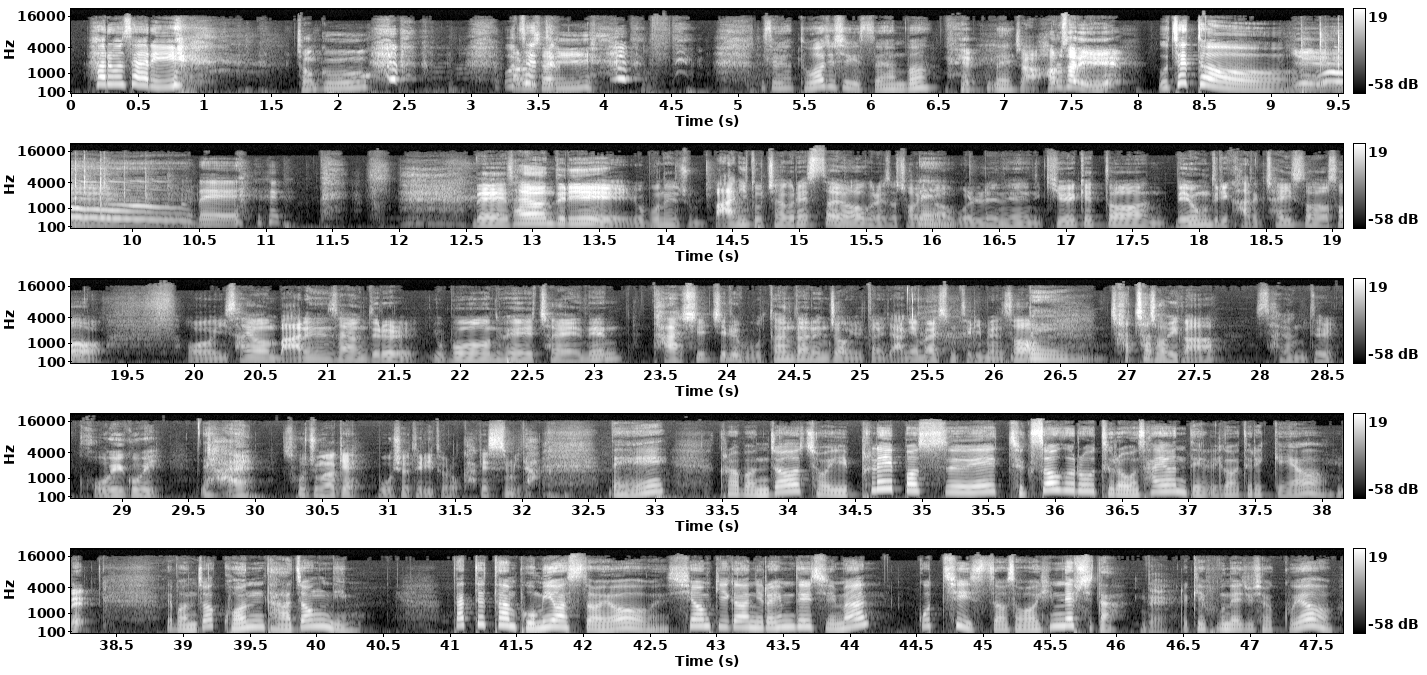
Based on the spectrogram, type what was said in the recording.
하루살이 전국 하루살이. 죄송해요. 도와주시겠어요 한번? 네. 자, 하루살이. 우체통. 예. 우, 네. 네, 사연들이 요번에 좀 많이 도착을 했어요. 그래서 저희가 네. 원래는 기획했던 내용들이 가득 차 있어서 어, 이 사연 많은 사연들을 요번 회차에는 다 실지를 못한다는 점 일단 양해 말씀드리면서 네. 차차 저희가 사연들 고이 고이 네. 잘 소중하게 모셔드리도록 하겠습니다. 네. 그럼 먼저 저희 플레이버스의 즉석으로 들어온 사연들 읽어드릴게요. 네, 네, 먼저 권다정님. 따뜻한 봄이 왔어요. 시험 기간이라 힘들지만 꽃이 있어서 힘냅시다. 네, 이렇게 보내주셨고요.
